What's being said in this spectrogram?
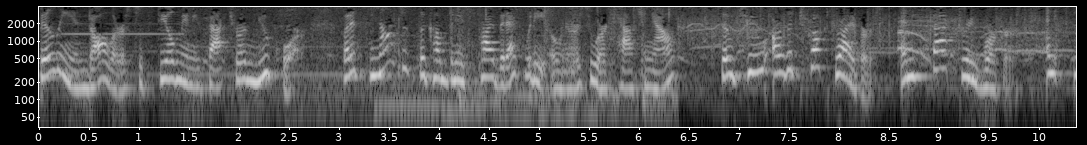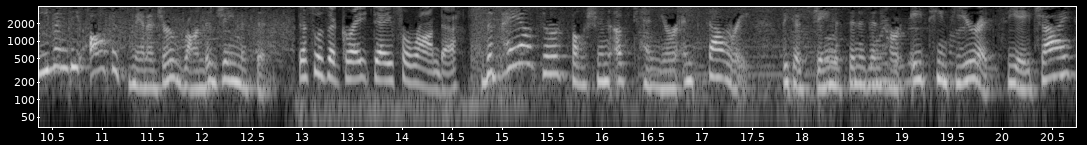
billion to steel manufacturer Nucor. But it's not just the company's private equity owners who are cashing out. So too are the truck drivers and factory workers, and even the office manager, Rhonda Jameson. This was a great day for Rhonda. The payouts are a function of tenure and salary. Because Jameson is in her 18th year at CHI,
